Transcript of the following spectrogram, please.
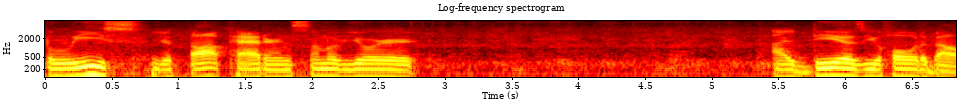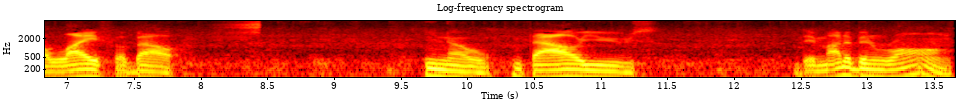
beliefs your thought patterns some of your ideas you hold about life, about, you know, values, they might have been wrong.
